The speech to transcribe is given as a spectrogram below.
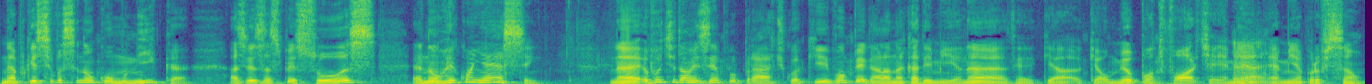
Né? Porque se você não comunica, às vezes as pessoas não reconhecem. Né? Eu vou te dar um exemplo prático aqui. Vamos pegar lá na academia, né? que, é, que é o meu ponto forte, é a minha, é. é a minha profissão.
